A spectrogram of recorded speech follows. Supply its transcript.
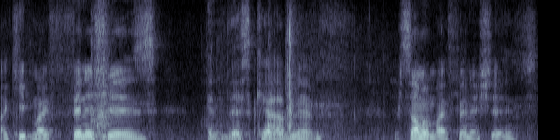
I keep my finishes in this cabinet, or some of my finishes.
